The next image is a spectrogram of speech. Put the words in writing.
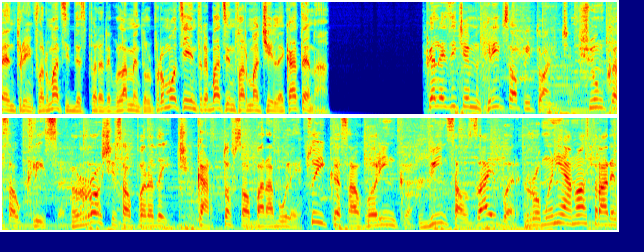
Pentru informații despre regulamentul promoției, întrebați în farmaciile Catena. Că le zicem hrib sau pitoanice, șuncă sau clisă, roșii sau părădăici, cartofi sau barabule, țuică sau horincă, vin sau zaibăr, România noastră are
